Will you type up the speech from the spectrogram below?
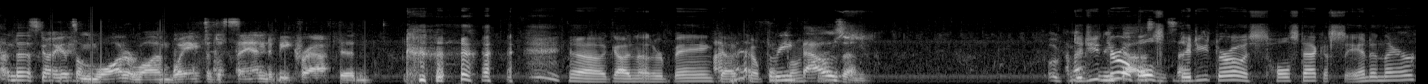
I'm just gonna get some water while I'm waiting for the sand to be crafted. uh, got another bank. Got I'm a couple. three thousand. I'm did you throw a whole? Did you throw a whole stack of sand in there?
